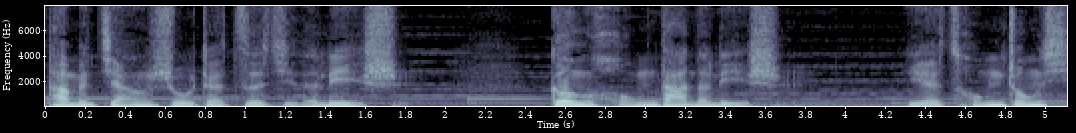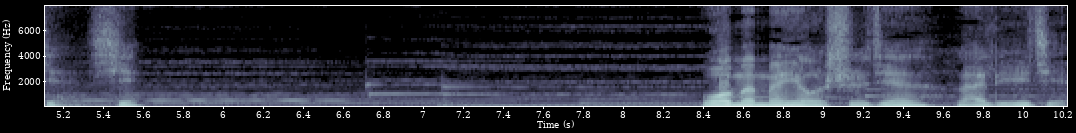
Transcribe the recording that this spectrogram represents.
他们讲述着自己的历史，更宏大的历史，也从中显现。我们没有时间来理解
